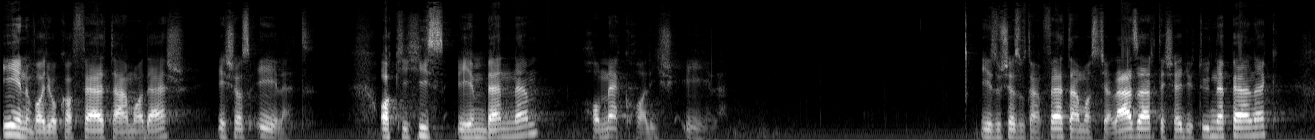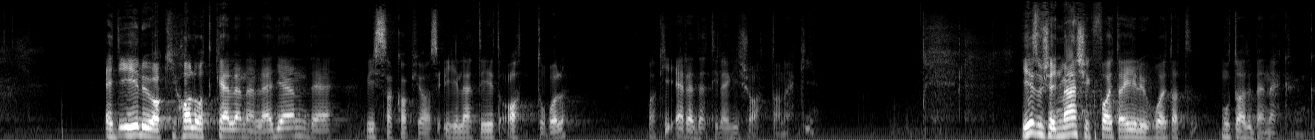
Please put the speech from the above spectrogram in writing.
én vagyok a feltámadás és az élet. Aki hisz én bennem, ha meghal is él. Jézus ezután feltámasztja Lázárt, és együtt ünnepelnek. Egy élő, aki halott kellene legyen, de visszakapja az életét attól, aki eredetileg is adta neki. Jézus egy másik fajta élőholtat mutat be nekünk.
